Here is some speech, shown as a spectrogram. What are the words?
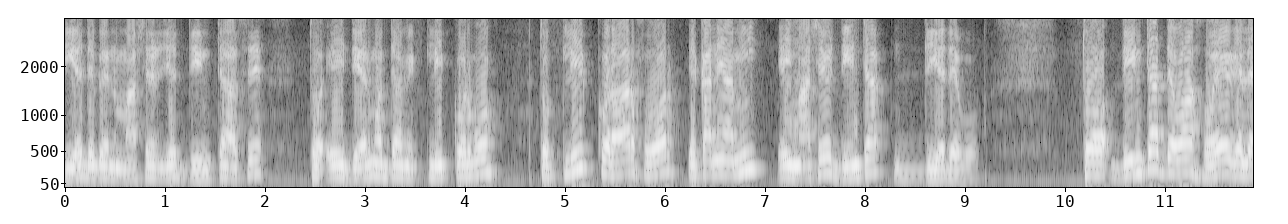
দিয়ে দেবেন, মাসের যে দিনটা আছে। তো এই ডের মধ্যে আমি ক্লিক করব। তো ক্লিক করার পর এখানে আমি এই মাসের দিনটা দিয়ে দেব। তো দিনটা দেওয়া হয়ে গেলে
